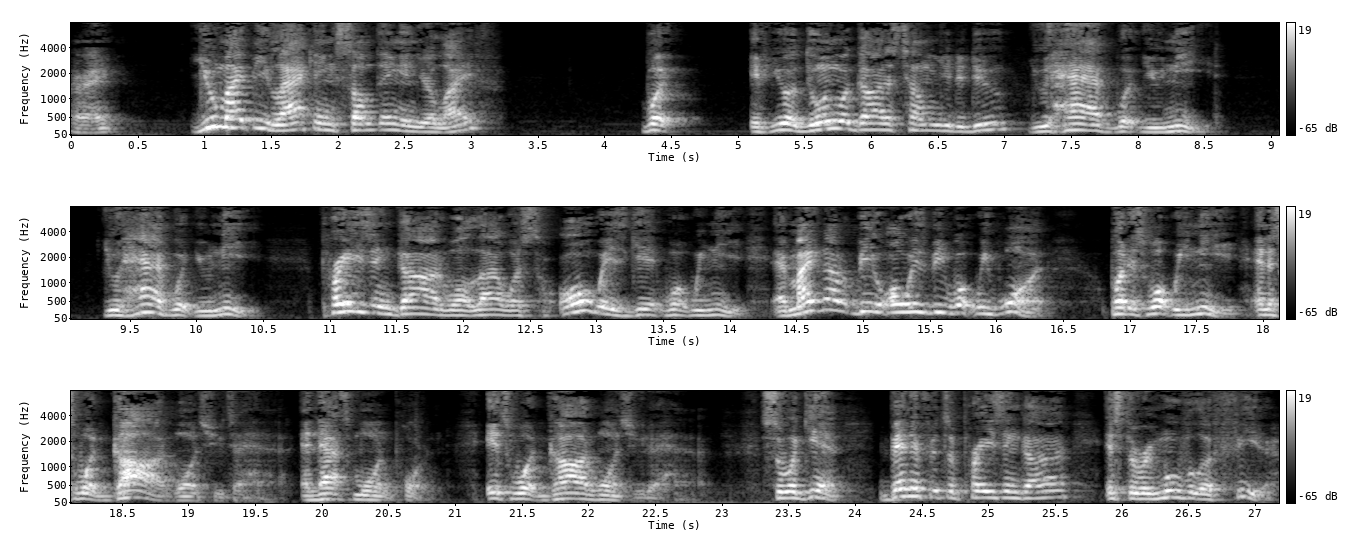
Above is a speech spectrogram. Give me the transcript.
All right. You might be lacking something in your life, but if you are doing what God is telling you to do, you have what you need. You have what you need. Praising God will allow us to always get what we need. It might not be always be what we want, but it's what we need. And it's what God wants you to have. And that's more important. It's what God wants you to have. So again, benefits of praising God is the removal of fear.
